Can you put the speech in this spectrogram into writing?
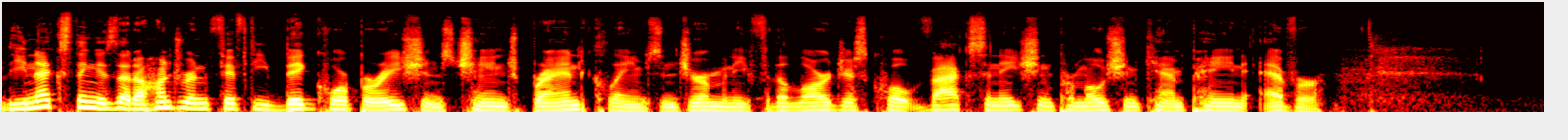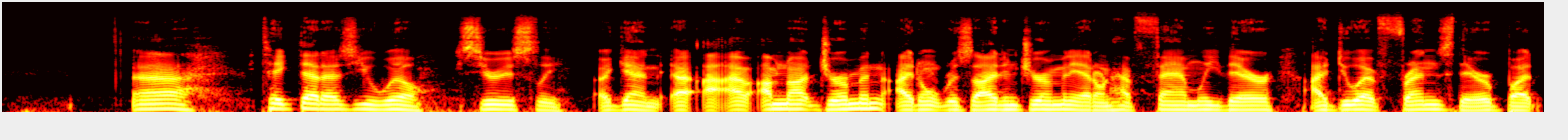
the next thing is that 150 big corporations changed brand claims in Germany for the largest, quote, vaccination promotion campaign ever. Uh, take that as you will. Seriously. Again, I, am not German. I don't reside in Germany. I don't have family there. I do have friends there, but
